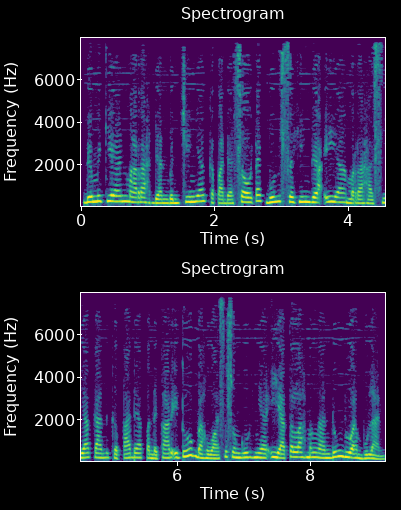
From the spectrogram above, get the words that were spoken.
Demikian marah dan bencinya kepada So Tek Bun sehingga ia merahasiakan kepada pendekar itu bahwa sesungguhnya ia telah mengandung dua bulan.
